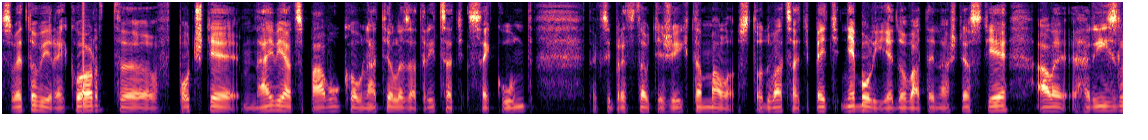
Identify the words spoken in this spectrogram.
svetový rekord e, v počte najviac pavúkov na tele za 30 sekúnd. Tak si predstavte, že ich tam mal 125. Neboli jedovaté našťastie, ale hrízli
